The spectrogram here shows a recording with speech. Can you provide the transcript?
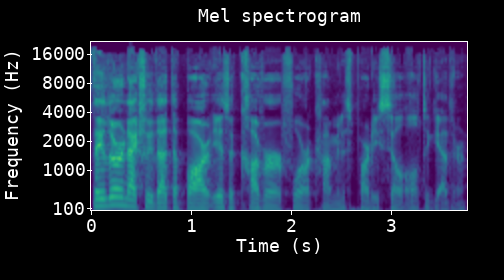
They learn actually that the bar is a cover for a Communist Party cell altogether.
